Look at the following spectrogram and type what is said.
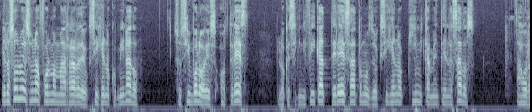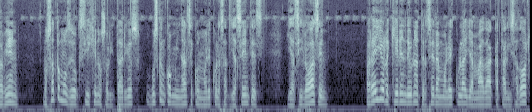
El ozono es una forma más rara de oxígeno combinado. Su símbolo es O3, lo que significa tres átomos de oxígeno químicamente enlazados. Ahora bien, los átomos de oxígeno solitarios buscan combinarse con moléculas adyacentes, y así lo hacen. Para ello requieren de una tercera molécula llamada catalizador,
